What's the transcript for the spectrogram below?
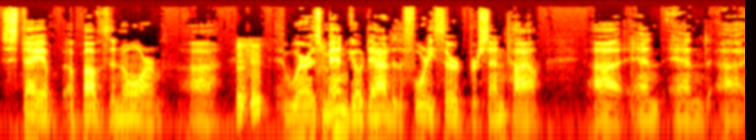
stay ab- above the norm, uh, mm-hmm. whereas men go down to the forty third percentile, uh, and and uh,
